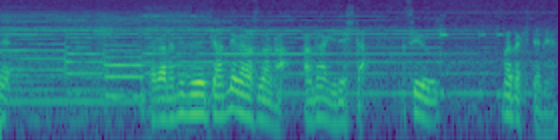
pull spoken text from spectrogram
ね高田水江ちゃんでガラスだか穴木でした。See you. また来てね。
